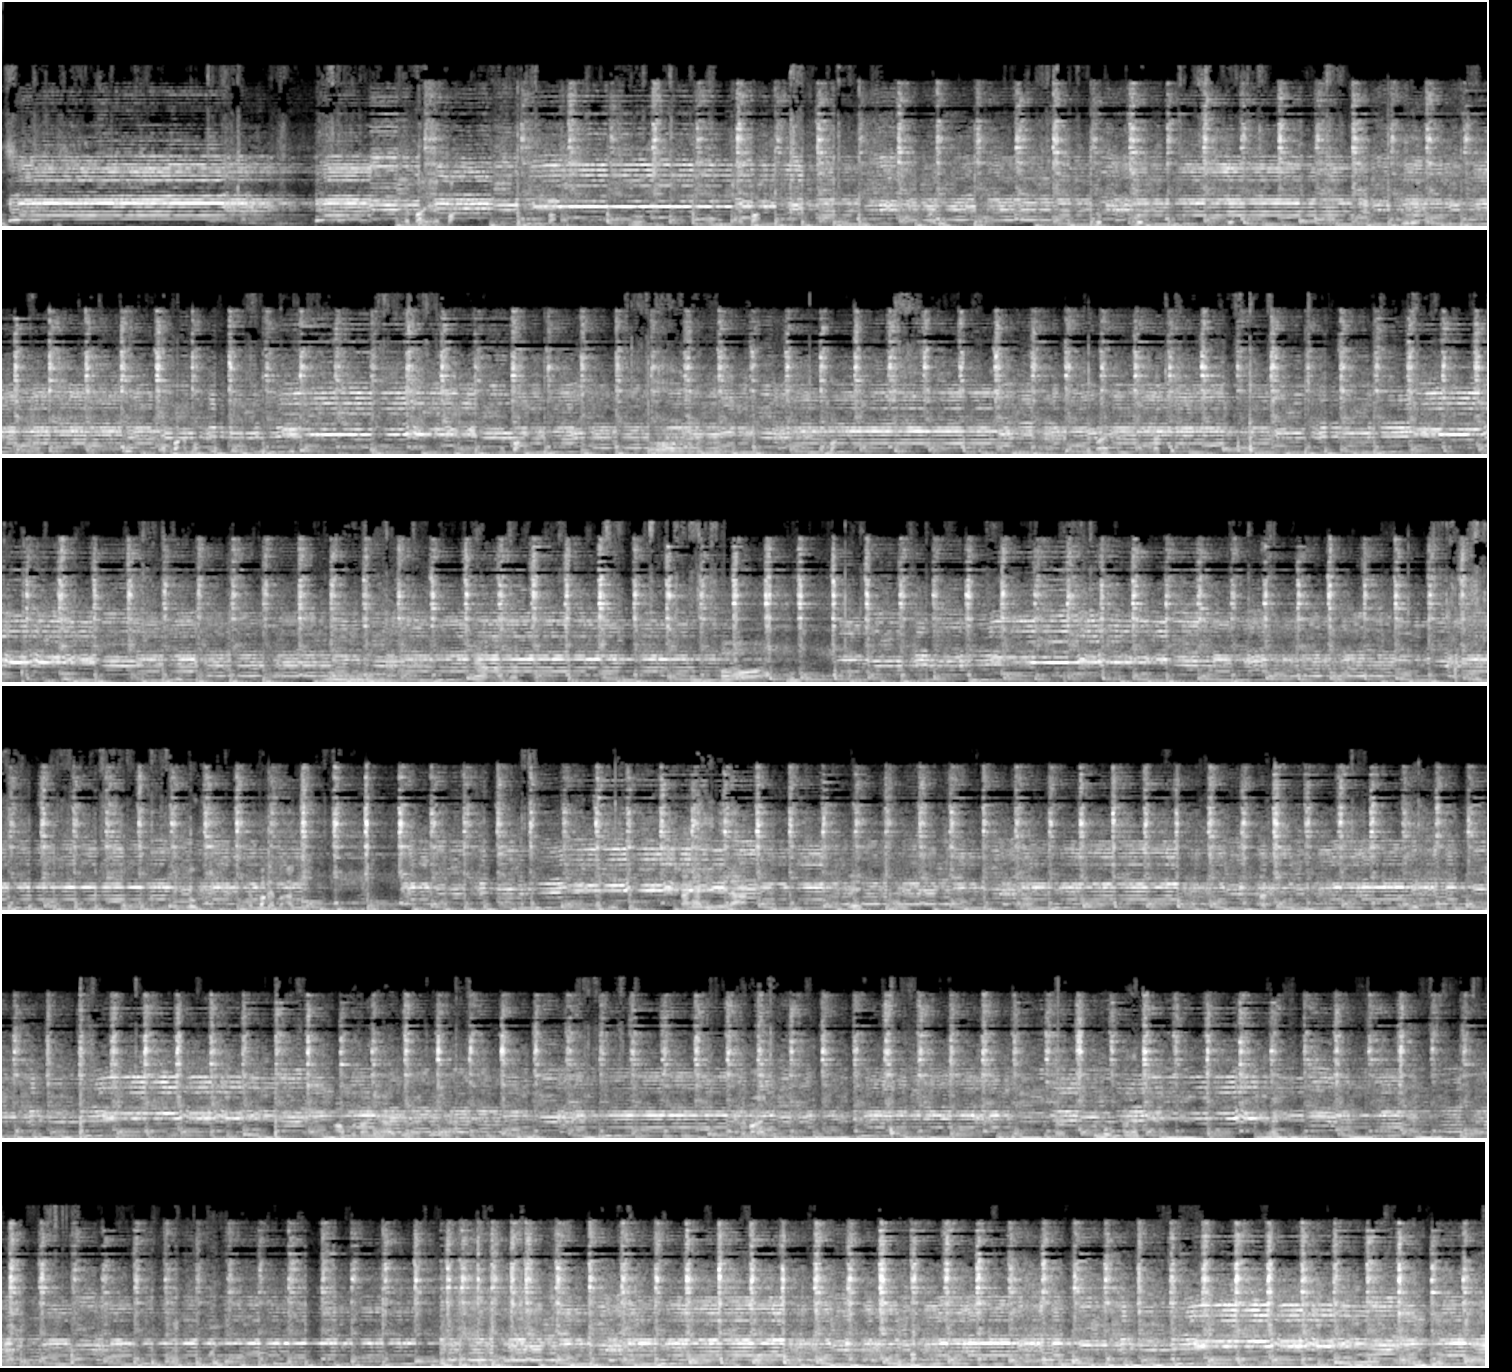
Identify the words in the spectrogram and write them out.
Epak ni, epak. Epak. Oh. Oh, epak. Oh. Lagi. Hup, hup. Hup. Ni dek. Ah. Epak, epak. Uh, uh, ada. Oh. Uh, hebat hebat aku. Kaki. Tangan dia ni lah. Wait. Hai. Oh. Kaki. Kaki. Aku tanya aja lah sih. Coba aja. Tunggu, angkat. Angkat. Thank you.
